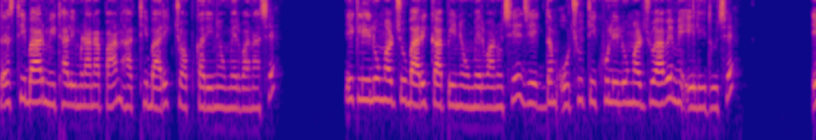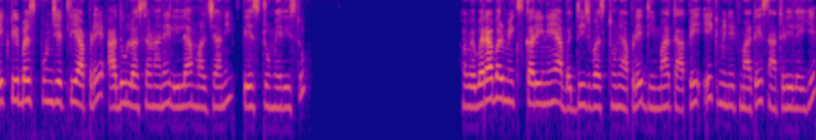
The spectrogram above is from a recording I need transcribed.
દસથી બાર મીઠા લીમડાના પાન હાથથી બારીક ચોપ કરીને ઉમેરવાના છે. એક લીલું મરચું બારીક કાપીને ઉમેરવાનું છે. જે એકદમ ઓછું તીખું લીલું મરચું આવે, મેં એ લીધું છે. એક ટેબલ સ્પૂન જેટલી આપણે આદુ, લસણ અને લીલા મરચાંની પેસ્ટ ઉમેરીશું. હવે બરાબર મિક્સ કરીને આ બધી જ વસ્તુને આપણે ધીમા તાપે એક મિનિટ માટે સાંતળી લઈએ.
